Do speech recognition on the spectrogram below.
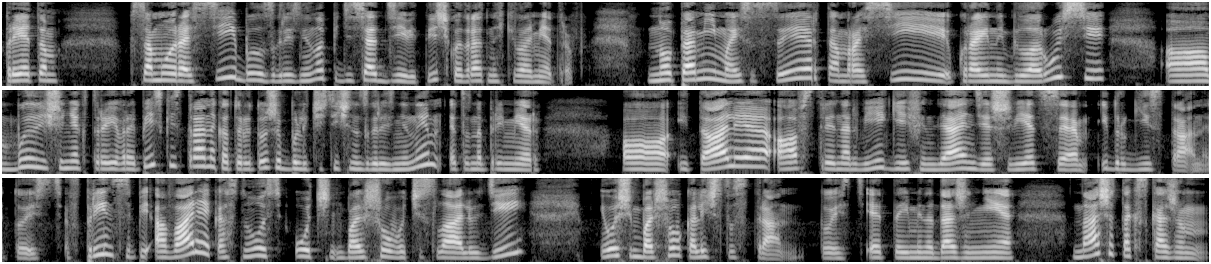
При этом в самой России было загрязнено 59 тысяч квадратных километров. Но помимо СССР, там России, Украины, Белоруссии, э, были еще некоторые европейские страны, которые тоже были частично загрязнены. Это, например, Италия, Австрия, Норвегия, Финляндия, Швеция и другие страны. То есть, в принципе, авария коснулась очень большого числа людей и очень большого количества стран. То есть это именно даже не наша, так скажем,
